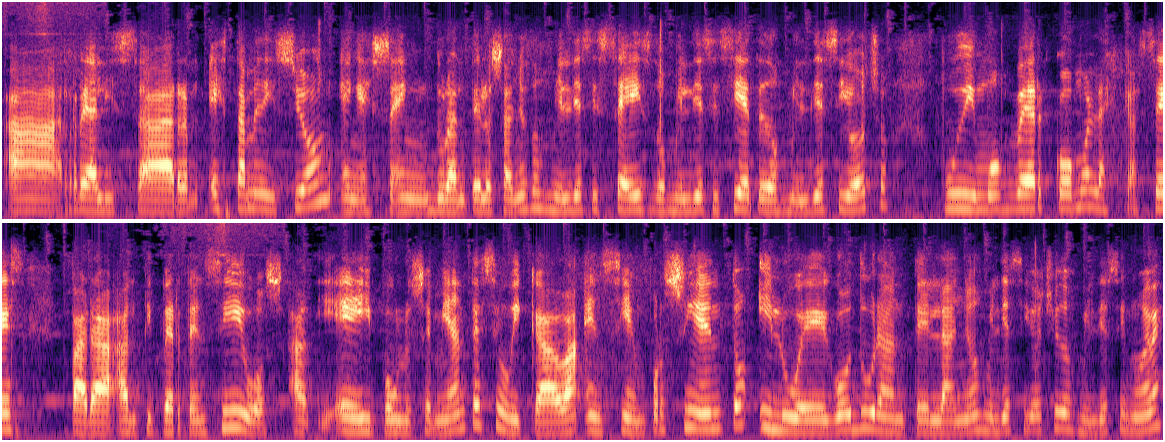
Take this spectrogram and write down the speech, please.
a realizar esta medición en, durante los años 2016, 2017, 2018, pudimos ver cómo la escasez para antihipertensivos e hipoglucemiantes se ubicaba en 100% y luego durante el año 2018 y 2019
